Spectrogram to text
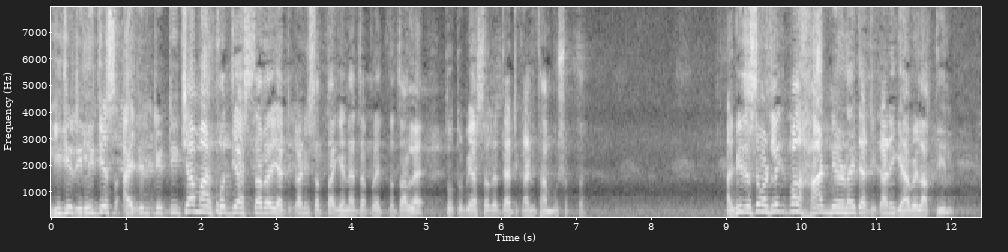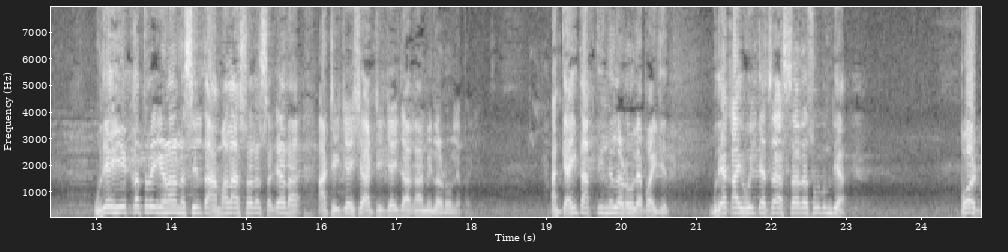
ही जी रिलिजियस आयडेंटिटीच्या मार्फत जे असणारं या ठिकाणी सत्ता घेण्याचा प्रयत्न चालला आहे तो तुम्ही असताना त्या ठिकाणी थांबू शकता. आणि मी जसं म्हटलं की तुम्हाला हार्ड निर्णय त्या ठिकाणी घ्यावे लागतील. उद्या हे एकत्र येणार नसेल तर आम्हाला असणाऱ्या सगळ्यांना अठ्ठेचाळीसशे अठ्ठेचाळीस जागा आम्ही लढवल्या पाहिजेत. आणि त्याही ताकदीने लढवल्या पाहिजेत. उद्या काय होईल त्याचं असणारा सोडून द्या. पण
